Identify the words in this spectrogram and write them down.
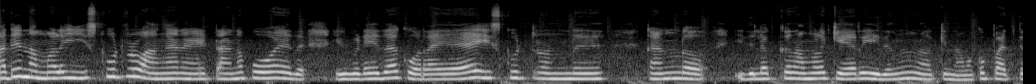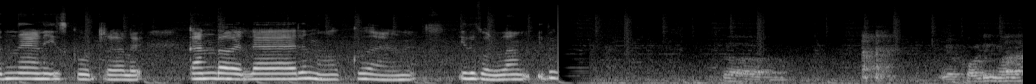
ആദ്യം നമ്മൾ ഈ സ്കൂട്ടർ വാങ്ങാനായിട്ടാണ് പോയത്. ഇവിടെ ഇതാ കുറേ ഈ സ്കൂട്ടർ ഉണ്ട്. കണ്ടോ? ഇതിലൊക്കെ നമ്മൾ കയറി ഇരുന്ന് നോക്കി. നമുക്ക് പറ്റുന്നതാണ് ഈ സ്കൂട്ടറുകൾ കണ്ടോ? എല്ലാവരും നോക്കുകയാണ് ഇത് കൊള്ളാം. ഇത് recording mana?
